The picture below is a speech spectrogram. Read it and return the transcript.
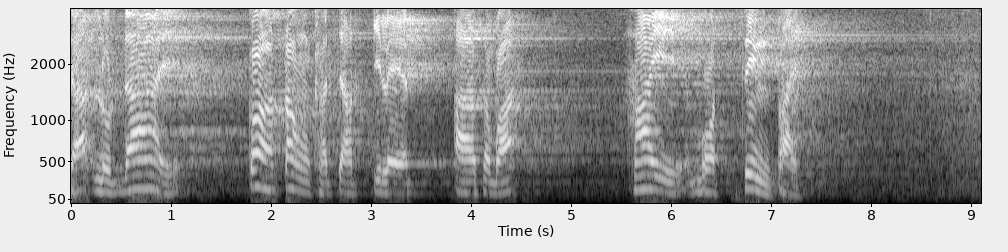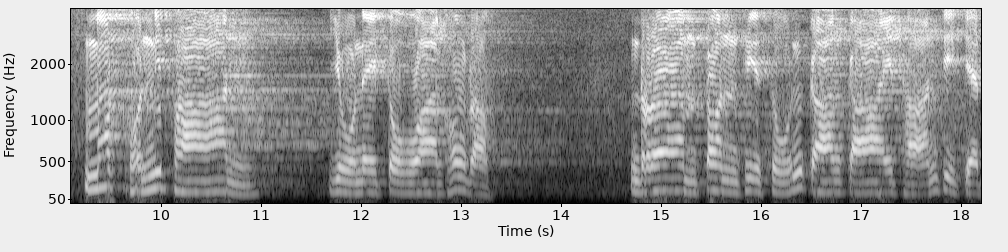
จะหลุดได้ก็ต้องขจัดกิเลสอาสวะ ให้หมดสิ้นไปมรรคผลนิพพาน อยู่ในตัวของเรา เริ่มต้นที่ศูนย์กลางกายฐานที่เจ็ด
